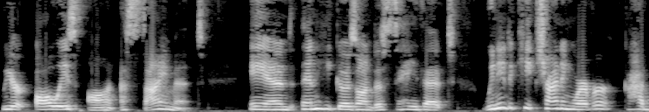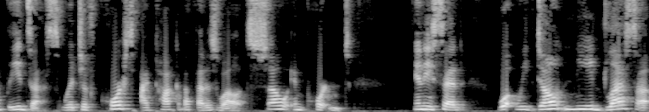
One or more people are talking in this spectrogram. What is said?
we are always on assignment. And then he goes on to say that we need to keep shining wherever God leads us, which of course I talk about that as well. It's so important. And he said, what we don't need less of,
